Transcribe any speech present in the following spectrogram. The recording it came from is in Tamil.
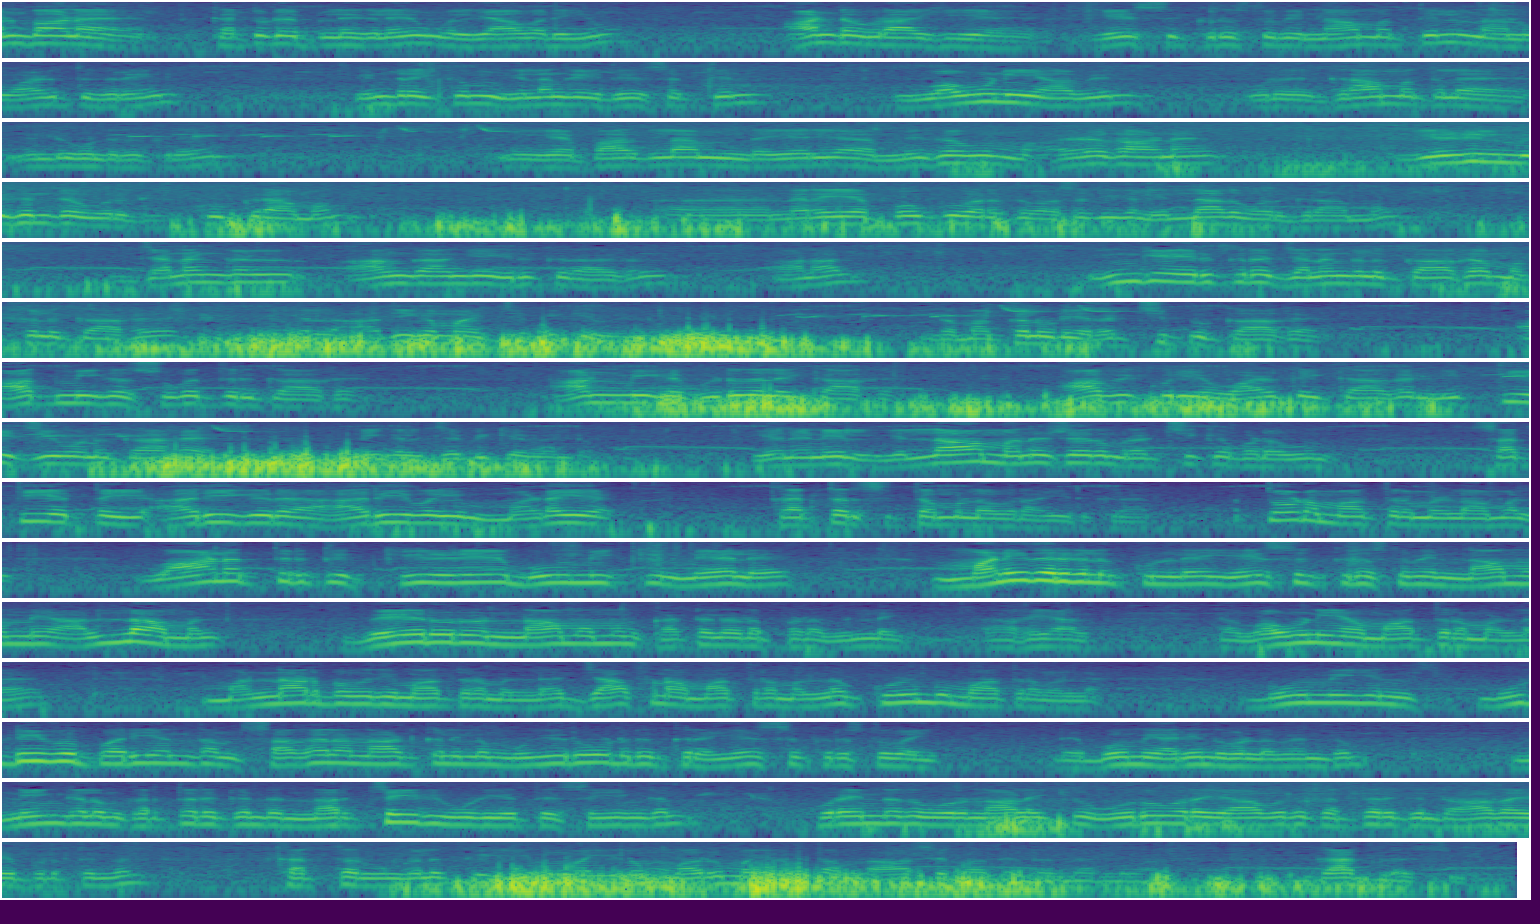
அன்பான கத்துடைய பிள்ளைகளே உங்கள் யாவரையும் ஆண்டவராகிய இயேசு கிறிஸ்துவின் நாமத்தில் நான் வாழ்த்துகிறேன். இன்றைக்கும் இலங்கை தேசத்தில் வவுனியாவில் ஒரு கிராமத்தில் நின்று கொண்டிருக்கிறேன். நீங்கள் பார்க்கலாம் இந்த ஏரியா மிகவும் அழகான எழில் மிகுந்த ஒரு குக்கிராமம். நிறைய போக்குவரத்து வசதிகள் இல்லாத ஒரு கிராமம். ஜனங்கள் ஆங்காங்கே இருக்கிறார்கள். ஆனால் இங்கே இருக்கிற ஜனங்களுக்காக மக்களுக்காக நீங்கள் அதிகமாக ஜெபிக்க வேண்டும். இந்த மக்களுடைய ரட்சிப்புக்காக ஆத்மீக சுகத்திற்காக ஆன்மீக விடுதலைக்காக ஆவிக்குரிய வாழ்க்கைக்காக நித்திய ஜீவனுக்காக நீங்கள் ஜெபிக்க வேண்டும். ஏனெனில் எல்லா மனுஷரும் ரட்சிக்கப்படவும் சத்தியத்தை அறிகிற அறிவையும் மடைய கர்த்தர் சித்தமுள்ளவராக இருக்கிறார் அத்தோடு மாத்திரமில்லாமல் வானத்திற்கு கீழே பூமிக்கு மேலே மனிதர்களுக்குள்ளே இயேசு கிறிஸ்துவின் நாமமே அல்லாமல் வேறொரு நாமமும் கட்டளிடப்படவில்லை ஆகையால் இந்த வவுனியா மாத்திரமல்ல மன்னார் பகுதி மாத்திரமல்ல ஜாஃப்னா மாத்திரமல்ல குழும்பு மாத்திரமல்ல பூமியின் முடிவு பரியந்தம் சகல நாட்களிலும் உயிரோடு இருக்கிற இயேசு கிறிஸ்துவை இந்த பூமி அறிந்து கொள்ள வேண்டும். நீங்களும் கர்த்தருக்கின்ற நற்செய்தி ஊழியத்தை செய்யுங்கள். குறைந்தது ஒரு நாளைக்கு ஒருவரையாவது கர்த்தருக்கின்ற ஆதாயப்படுத்துங்கள். கர்த்தர் உங்களுக்கு இம்மையிலும் மறுமையிலும் தமது ஆசீர்வாதத்தை தந்தார் காட் bless you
